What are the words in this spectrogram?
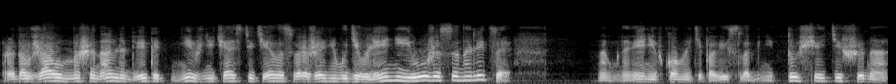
продолжал машинально двигать нижней частью тела с выражением удивления и ужаса на лице. На мгновение в комнате повисла гнетущая тишина,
